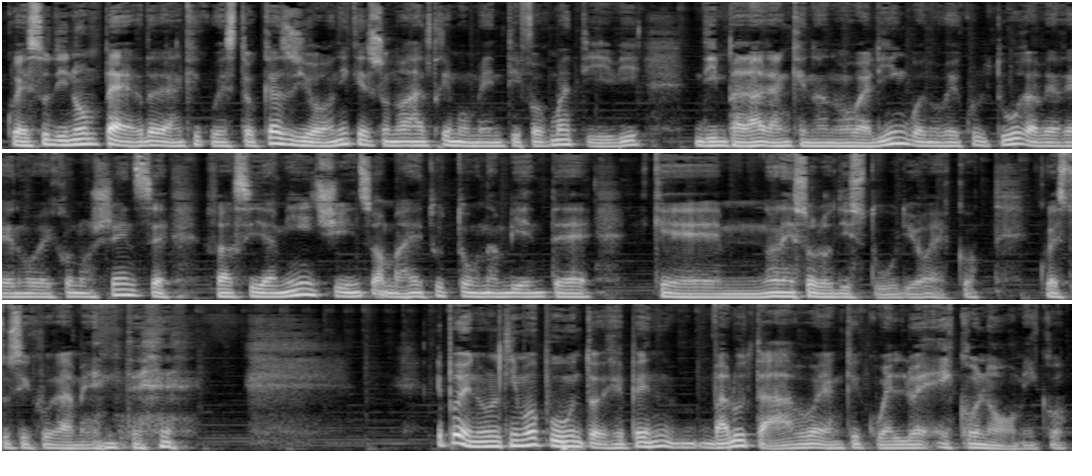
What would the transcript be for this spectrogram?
questo di non perdere anche queste occasioni che sono altri momenti formativi, di imparare anche una nuova lingua, nuove culture, avere nuove conoscenze, farsi amici, insomma è tutto un ambiente che non è solo di studio, ecco, questo sicuramente. E poi un ultimo punto che valutavo è anche quello economico.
